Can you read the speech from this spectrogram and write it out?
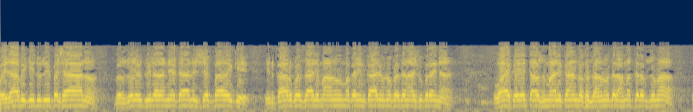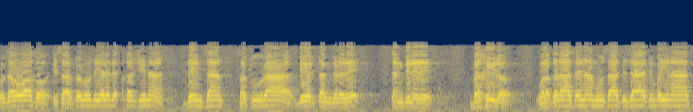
پیدا به کې دوی پشان ګرځول دوی لاره نیټه نشک پای کې انکار کو ظالمانو مگر انکار یې نکړه د ناشکراینا وای کوي تاسو مالکان د خزانو د رحمت رب زما خدا واخو اسار کوو د یره د خرجینا د انسان قطورا ډیر تنگ زړه دی تنگ دل دی بخیل ولقد آتینا موسی تسعات بینات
